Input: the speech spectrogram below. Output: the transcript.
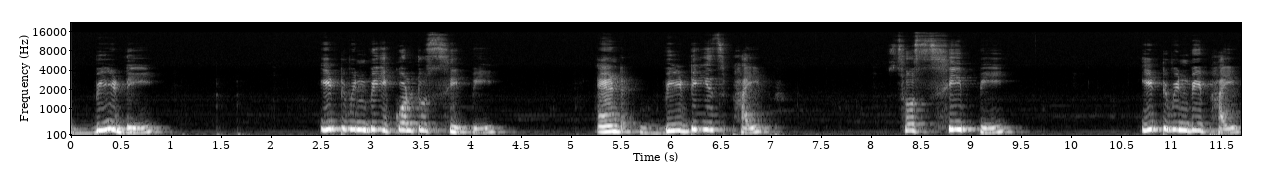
BD it will be equal to CP and BD is 5 so CP it will be 5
